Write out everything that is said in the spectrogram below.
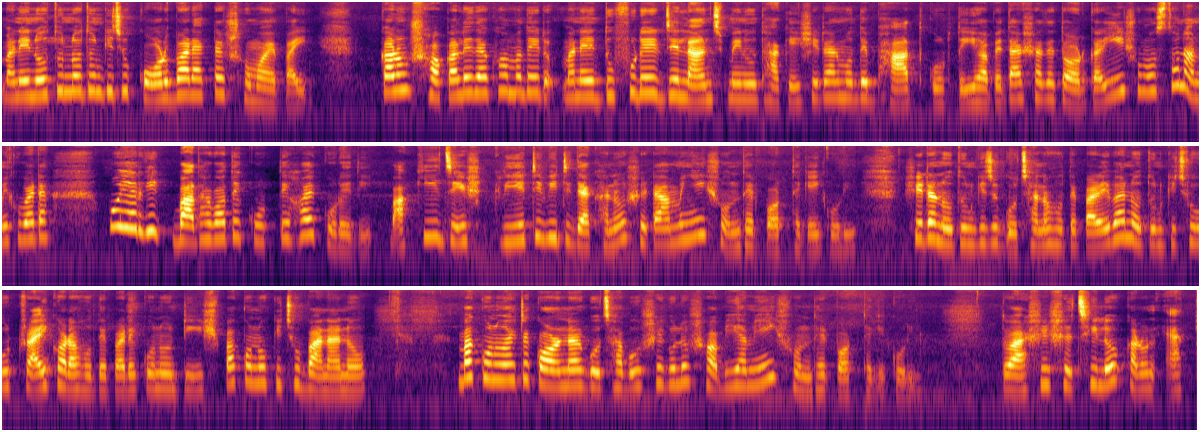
মানে নতুন নতুন কিছু করবার একটা সময় পাই। কারণ সকালে দেখো আমাদের মানে দুপুরের যে লাঞ্চ মেনু থাকে, সেটার মধ্যে ভাত করতেই হবে, তার সাথে তরকারি, এই সমস্ত না আমি খুব একটা ওই আর কি বাধাগতে করতে হয় করে দিই। বাকি যে ক্রিয়েটিভিটি দেখানো, সেটা আমি এই সন্ধ্যের পর থেকেই করি। সেটা নতুন কিছু গোছানো হতে পারে বা নতুন কিছু ট্রাই করা হতে পারে, কোনো ডিশ বা কোনো কিছু বানানো বা কোনো একটা কর্নার গোছাবো, সেগুলো সবই আমি এই সন্ধ্যের পর থেকে করি। তো আশিস ছিল কারণ এত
